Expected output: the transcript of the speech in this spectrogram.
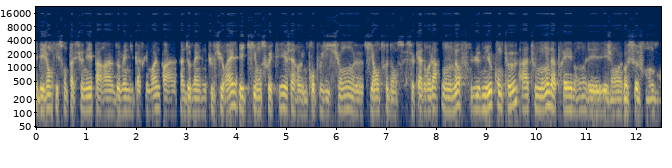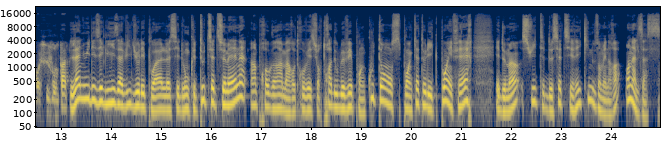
c'est des gens qui sont passionnés par un domaine du patrimoine, par un, domaine culturel, et qui ont souhaité faire une proposition euh, qui entre dans ce, cadre-là. On offre le mieux qu'on peut à tout le monde. Après, bon, les, gens recevront, recevront pas. La nuit des églises à Villedieu-les-Poils, c'est donc toute cette semaine. Un programme à retrouver sur www.coutances.catholique.fr. Et demain, suite de cette série qui nous emmènera en Alsace.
